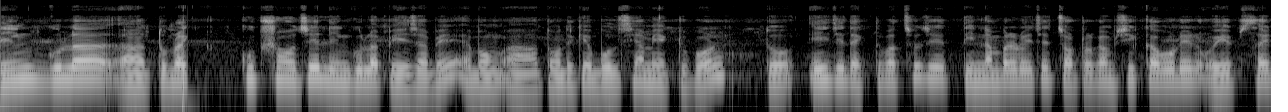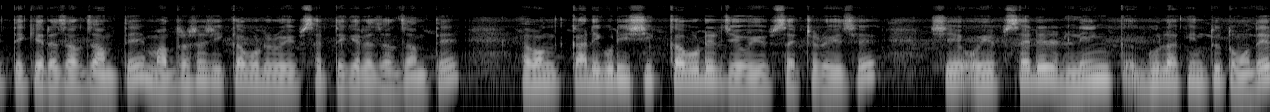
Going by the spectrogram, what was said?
লিঙ্কগুলা তোমরা খুব সহজে লিঙ্কগুলো পেয়ে যাবে এবং তোমাদেরকে বলছি আমি একটু পর। তো এই যে দেখতে পাচ্ছ যে, তিন নম্বরে রয়েছে চট্টগ্রাম শিক্ষা বোর্ডের ওয়েবসাইট থেকে রেজাল্ট জানতে, মাদ্রাসা শিক্ষা বোর্ডের ওয়েবসাইট থেকে রেজাল্ট জানতে। এবং কারিগরি শিক্ষা বোর্ডের যে ওয়েবসাইটটা রয়েছে সেই ওয়েবসাইটের লিঙ্কগুলা কিন্তু তোমাদের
